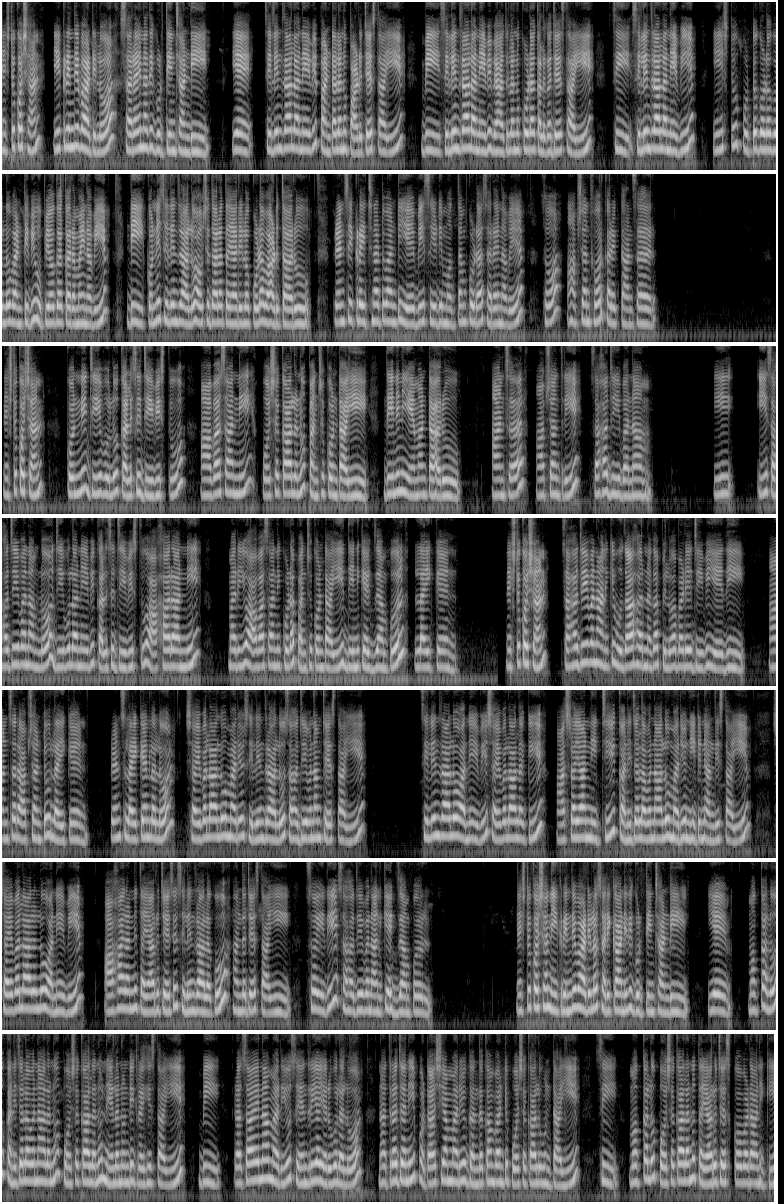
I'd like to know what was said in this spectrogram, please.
Next question. ఈ క్రింది వాటిలో సరైనది గుర్తించండి. ఏ శిలీంధ్రాలు అనేవి పంటలను పాడు చేస్తాయి. బి. శిలీంధ్రాలు అనేవి వ్యాధులను కూడా కలుగజేస్తాయి. సి. శిలీంధ్రాలు అనేవి ఈస్టు పుట్టుగొడుగులు వంటివి ఉపయోగకరమైనవి. డి. కొన్ని శిలీంధ్రాలు ఔషధాల తయారీలో కూడా వాడుతారు. ఫ్రెండ్స్ ఇక్కడ ఇచ్చినటువంటి ఏబిసిడి మొత్తం కూడా సరైనవే. So option four correct answer. Next question. కొన్ని జీవులు కలిసి జీవిస్తూ ఆవాసాన్ని పోషకాలను పంచుకుంటాయి. దీనిని ఏమంటారు? ఆన్సర్ ఆప్షన్ త్రీ సహజీవనం. ఈ ఈ సహజీవనంలో జీవులు అనేవి కలిసి జీవిస్తూ ఆహారాన్ని మరియు ఆవాసాన్ని కూడా పంచుకుంటాయి. దీనికి ఎగ్జాంపుల్ లైకెన్. నెక్స్ట్ క్వశ్చన్ సహజీవనానికి ఉదాహరణగా పిలువబడే జీవి ఏది? Answer option two lichen. Friends లైకెన్లలో శైవలాలు మరియు శిలీంధ్రాలు సహజీవనం చేస్తాయి. శిలీంధ్రాలు అనేవి శైవలాలకి ఆశ్రయాన్ని ఇచ్చి ఖనిజ లవణాలు మరియు నీటిని అందిస్తాయి. శైవలాలు అనేవి ఆహారాన్ని తయారు చేసే శిలీంధ్రాలకు అందజేస్తాయి. సో ఇది సహజీవనానికి ఎగ్జాంపుల్. నెక్స్ట్ క్వశ్చన్ ఈ క్రింది వాటిలో సరికానిది గుర్తించండి. ఏ. మొక్కలు ఖనిజ లవణాలను పోషకాలను నేల నుండి గ్రహిస్తాయి. బి. రసాయన మరియు సేంద్రియ ఎరువులలో నత్రజని పొటాషియం మరియు గంధకం వంటి పోషకాలు ఉంటాయి. సి. మొక్కలు పోషకాలను తయారు చేసుకోవడానికి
